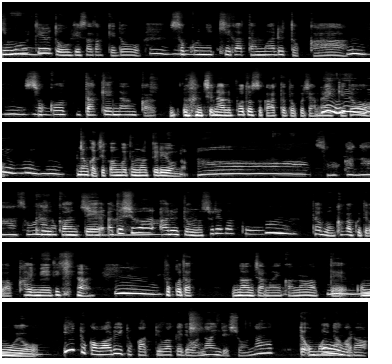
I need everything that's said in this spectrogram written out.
鬼門っていうと大げさだけど、うんうんそこに気がたまるとか、うんうんうんそこだけなんかうちのあのポトスがあったとこじゃないけど、うんうんうんうんうんなんか時間が止まってるようなああそうかな。そうな空間って私はあると思うそれがこううん。多分科学では解明できないうん。とこだなんじゃないかなって思うよ。ん。いいとか悪いとかっていうわけではないんでしょうなって思いながら。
